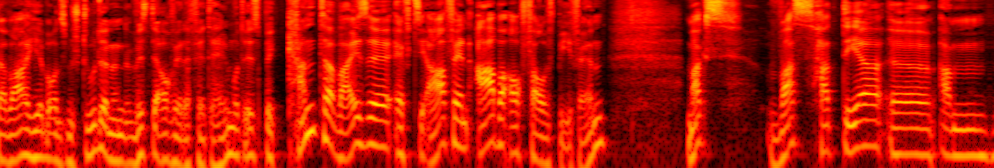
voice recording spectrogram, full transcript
Da war er hier bei uns im Studio. Dann wisst ihr auch, wer der fette Helmut ist. Bekannterweise FCA-Fan, aber auch VfB-Fan. Max, was hat der äh, am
